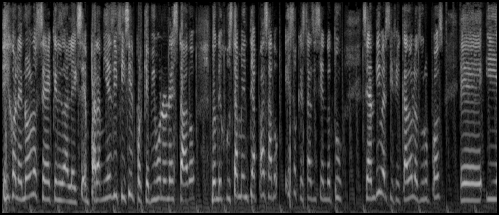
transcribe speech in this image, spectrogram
Híjole, no lo sé, querido Alex. Eh, Para mí es difícil porque vivo en un estado donde justamente ha pasado eso que estás diciendo tú. Se han diversificado los grupos eh, y,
